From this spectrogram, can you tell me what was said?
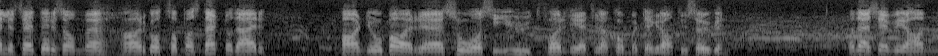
Ellefsæter, som har gått såpass sterkt. Og der har han jo bare så å si utfor ned til han kommer til Gratishaugen. Og der ser vi han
